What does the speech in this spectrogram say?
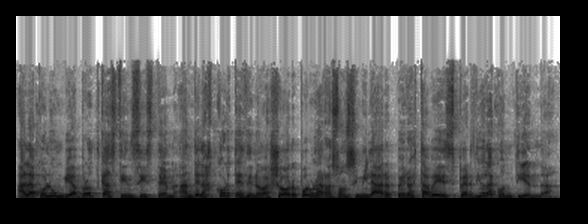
a la Columbia Broadcasting System ante las Cortes de Nueva York por una razón similar, pero esta vez perdió la contienda.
